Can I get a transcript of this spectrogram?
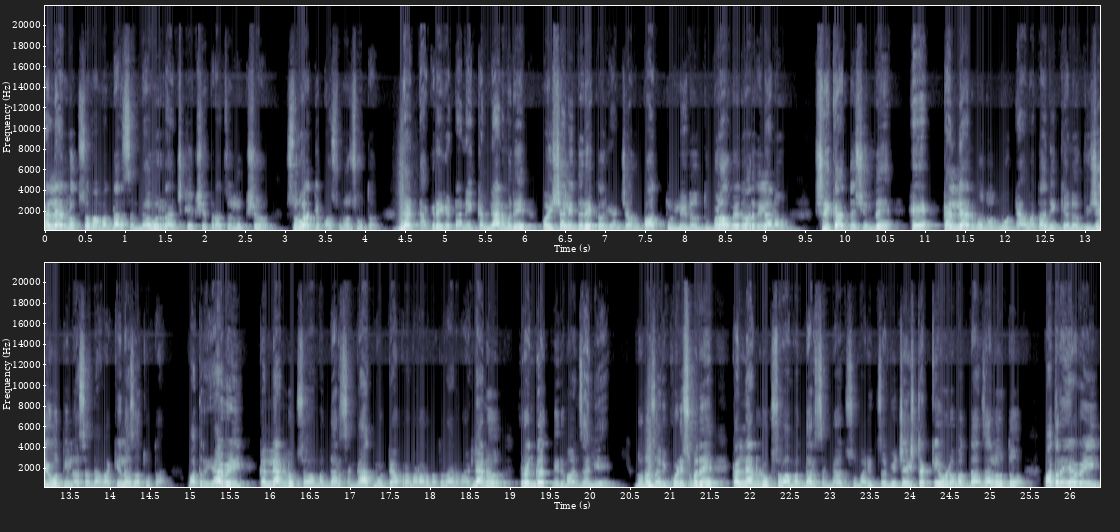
कल्याण लोकसभा मतदारसंघावर राजकीय क्षेत्राचं लक्ष सुरुवातीपासूनच होतं. त्यात ठाकरे गटाने कल्याणमध्ये वैशाली दरेकर यांच्या रूपात तुलनेनं दुबळा उमेदवार दिल्यानं श्रीकांत शिंदे हे कल्याणमधून मोठ्या मताधिक्यानं विजयी होतील असा दावा केला जात होता. मात्र यावेळी कल्याण लोकसभा मतदारसंघात मोठ्या प्रमाणावर मतदान वाढल्यानं रंगत निर्माण झाली आहे. दोन हजार एकोणीसमध्ये कल्याण लोकसभा मतदारसंघात सुमारे चव्वेचाळीस टक्के एवढं मतदान झालं होतं. मात्र यावेळी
